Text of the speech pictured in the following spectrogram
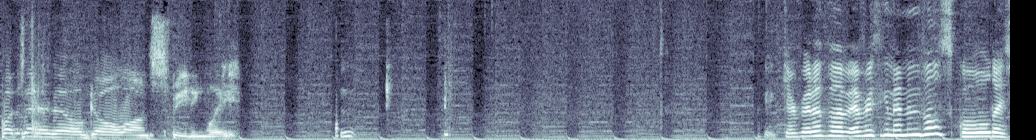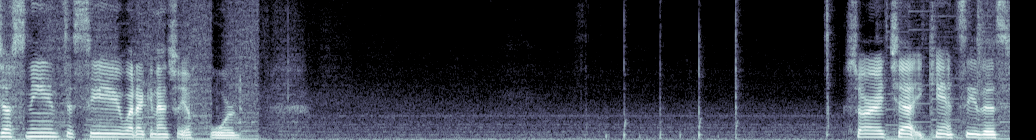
But then it'll go along speedingly. Get rid of everything that involves gold. I just need to see what I can actually afford. Sorry, chat, you can't see this.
